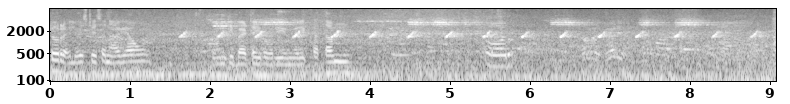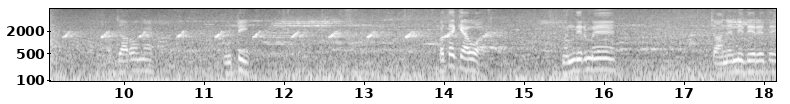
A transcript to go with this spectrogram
कोयम्बटूर रेलवे स्टेशन आ गया हूँ। फ़ोन की बैटरी हो रही है मेरी, ख़त्म। और जा रहा हूँ मैं ऊटी। पता क्या हुआ? मंदिर में जाने नहीं दे रहे थे।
